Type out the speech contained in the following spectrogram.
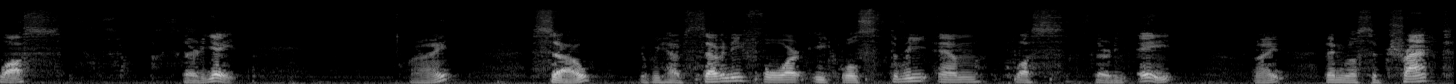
plus 38. All right? So, if we have 74 equals 3m plus 38, right, then we'll subtract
